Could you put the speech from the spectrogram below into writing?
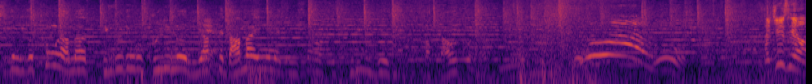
지금 이거 통을 아마 뒹굴뒹굴 굴리면 이 네. 앞에 남아있는 애들이 있어가지고 불이 이제 막 나올 거예요. 잘 주세요.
